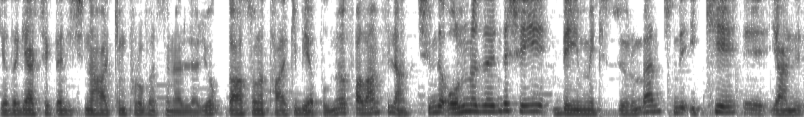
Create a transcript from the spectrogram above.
ya da gerçekten içine hakim profesyoneller yok. Daha sonra takibi yapılmıyor falan filan. Şimdi onun üzerinde şeyi değinmek istiyorum ben. Şimdi iki e, yani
